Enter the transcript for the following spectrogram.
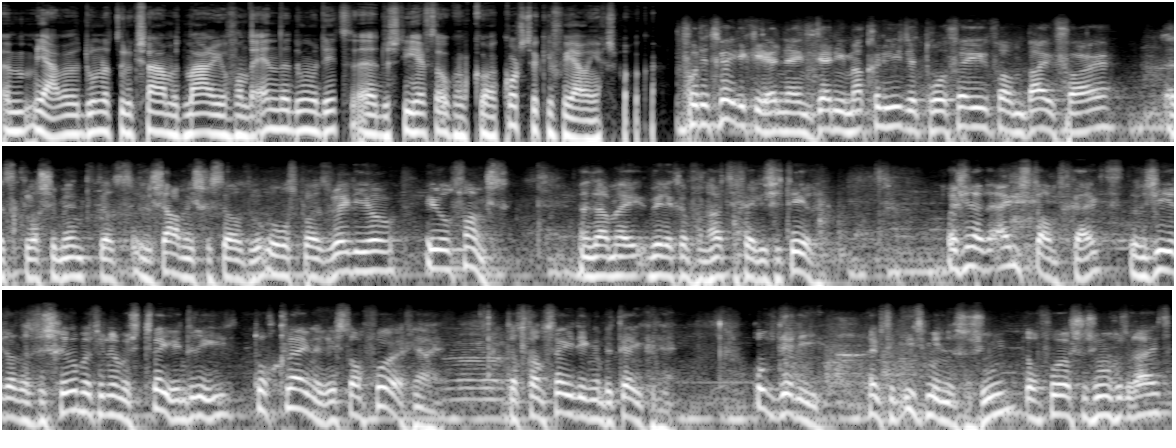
Um, ja, we doen natuurlijk samen met Mario van de Ende doen we dit. dus die heeft ook een kort stukje voor jou ingesproken. Voor de tweede keer neemt Danny Makkely de trofee van by far het klassement dat samen is gesteld door All Sports Radio in ontvangst. En daarmee wil ik hem van harte feliciteren. Als je naar de eindstand kijkt, dan zie je dat het verschil met de nummers 2 en 3 toch kleiner is dan vorig jaar. Dat kan twee dingen betekenen. Of Danny heeft een iets minder seizoen dan vorig seizoen gedraaid,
